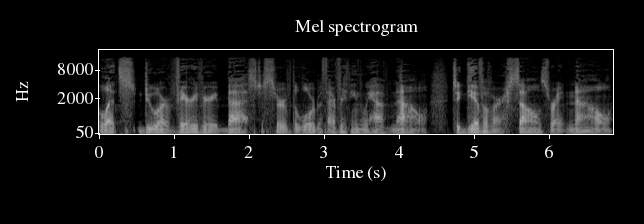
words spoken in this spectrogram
Let's do our very, very best to serve the Lord with everything we have now, to give of ourselves right now,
